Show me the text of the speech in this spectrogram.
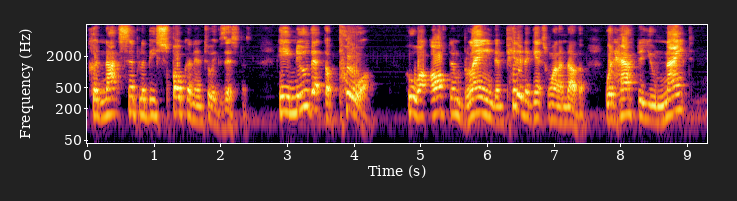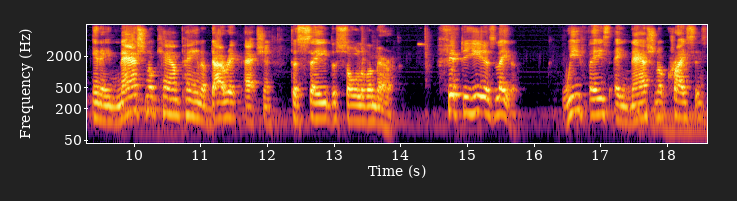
could not simply be spoken into existence. He knew that the poor, who are often blamed and pitted against one another, would have to unite in a national campaign of direct action to save the soul of America. 50 years later, we face a national crisis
